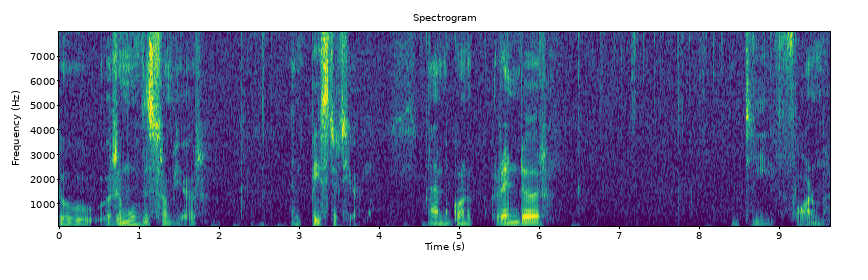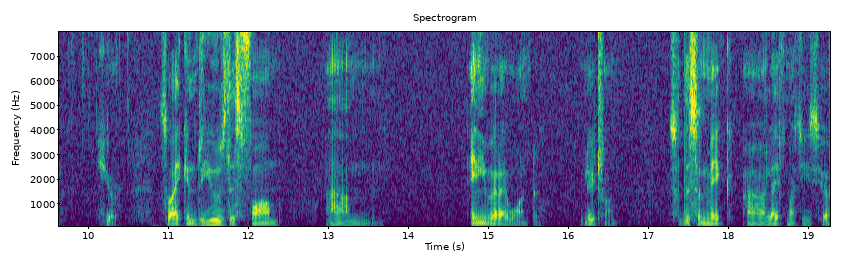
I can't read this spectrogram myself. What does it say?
to remove this from here and paste it here. I'm going to render the form here. So I can reuse this form um, anywhere I want to later on. So this will make uh, life much easier.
